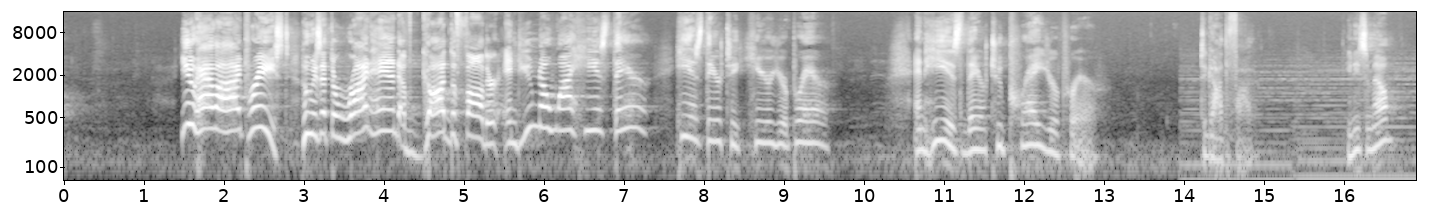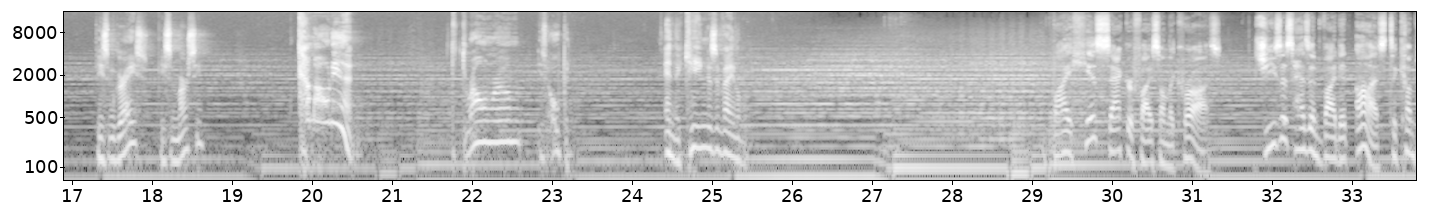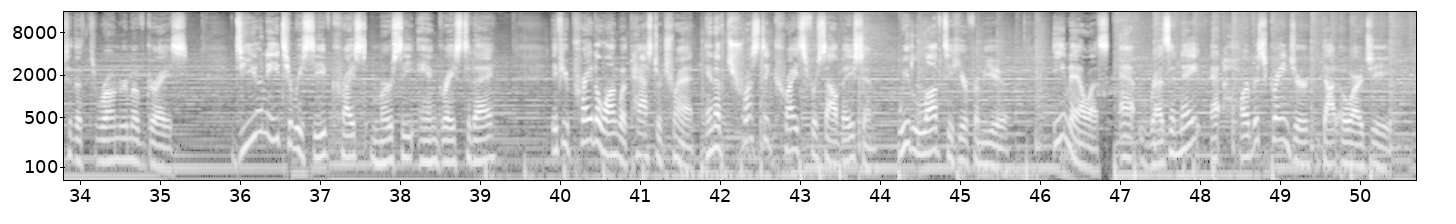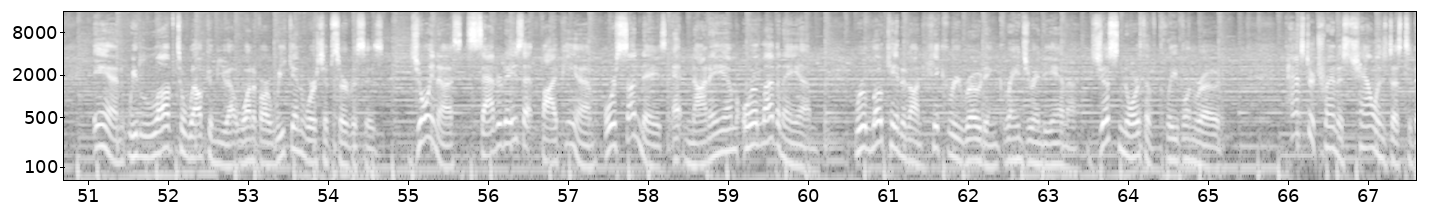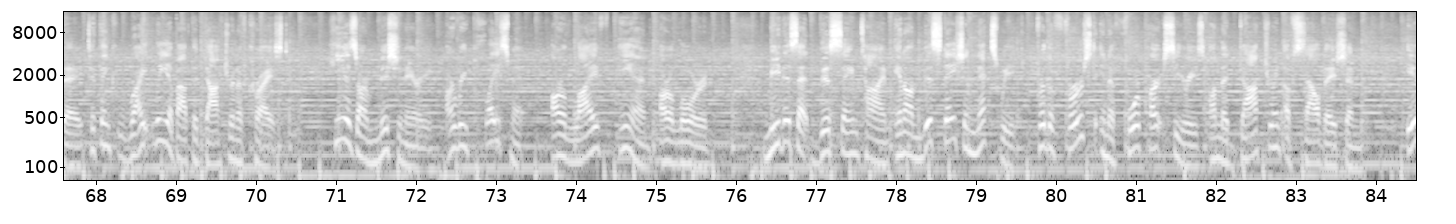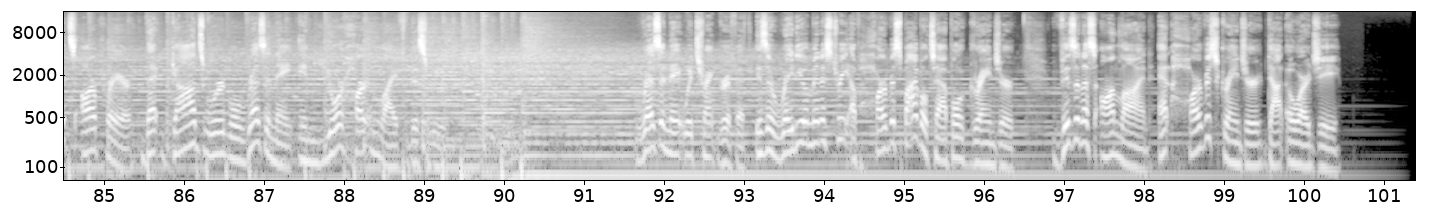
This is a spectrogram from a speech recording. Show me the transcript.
You have a high priest who is at the right hand of God the Father, and you know why he is there? He is there to hear your prayer, and he is there to pray your prayer to God the Father. You need some help? Need some grace? Need some mercy? Come on in. The throne room is open, and the king is available. By his sacrifice on the cross, Jesus has invited us to come to the throne room of grace. Do you need to receive Christ's mercy and grace today? If you prayed along with Pastor Trent and have trusted Christ for salvation, we'd love to hear from you. Email us at resonate at harvestgranger.org. And we'd love to welcome you at one of our weekend worship services. Join us Saturdays at 5 p.m. or Sundays at 9 a.m. or 11 a.m. We're located on Hickory Road in Granger, Indiana, just north of Cleveland Road. Pastor Trent has challenged us today to think rightly about the doctrine of Christ. He is our missionary, our replacement, our life, and our Lord. Meet us at this same time and on this station next week for the first in a four part series on the doctrine of salvation. It's our prayer that God's Word will resonate in your heart and life this week. Resonate with Trent Griffith is a radio ministry of Harvest Bible Chapel, Granger. Visit us online at harvestgranger.org.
